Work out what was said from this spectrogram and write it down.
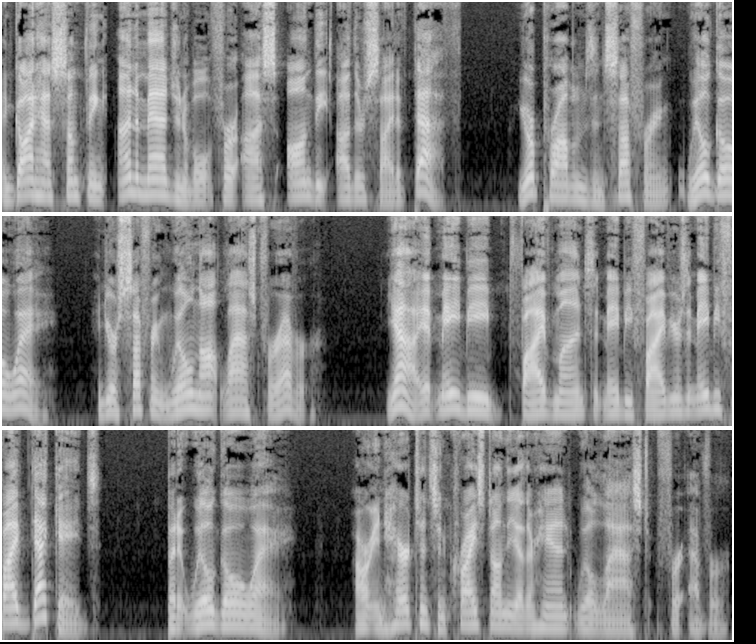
and God has something unimaginable for us on the other side of death. Your problems and suffering will go away, and your suffering will not last forever. Yeah, it may be five months, it may be five years, it may be five decades, but it will go away. Our inheritance in Christ, on the other hand, will last forever.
